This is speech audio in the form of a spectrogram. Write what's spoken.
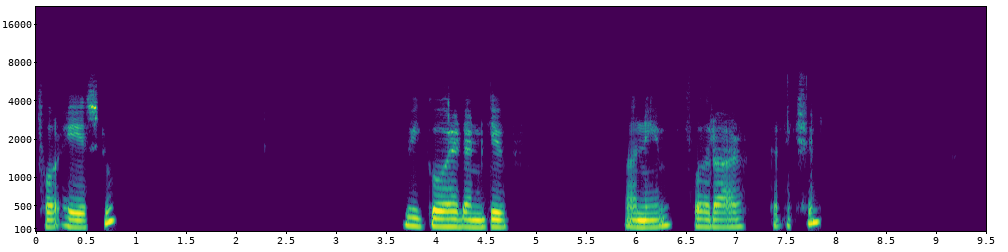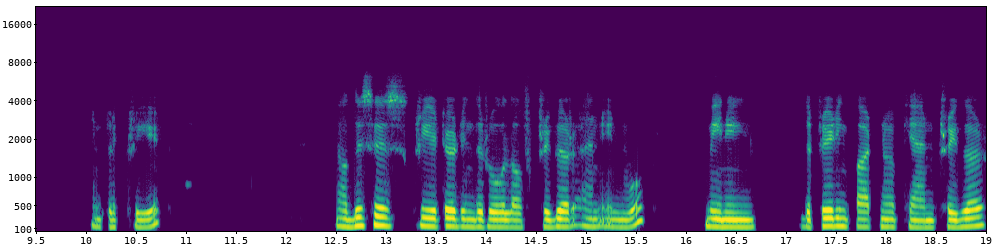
for AS2. We go ahead and give a name for our connection and click create. Now this is created in the role of trigger and invoke, meaning the trading partner can trigger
